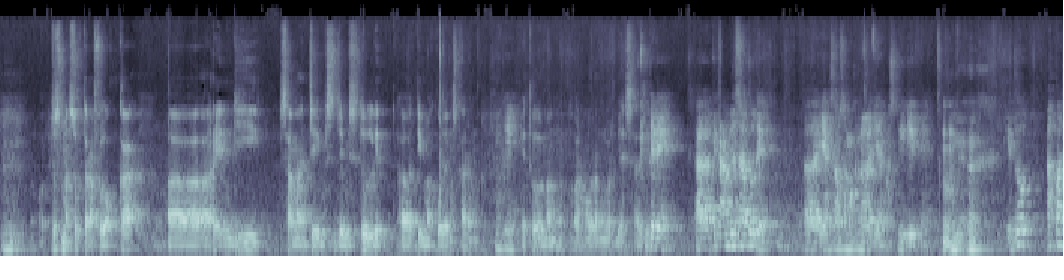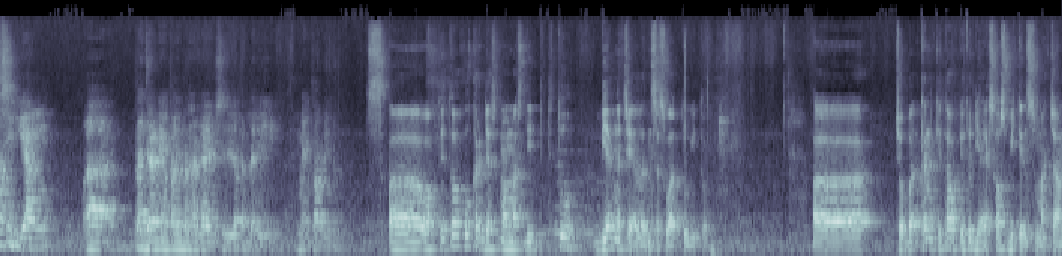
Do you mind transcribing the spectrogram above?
Hmm. Terus masuk Traveloka, eh, Randy sama James. James itu lead eh, tim aku yang sekarang. Oke. Itu memang orang-orang luar biasa Oke sih. deh, uh, kita ambil satu deh, uh, yang sama-sama kenal aja, Mas Didit ya. Hmm. itu apa sih yang uh, pelajaran yang paling berharga yang bisa didapat dari mentor itu? Eh, waktu itu aku kerja sama Mas Didit itu dia nge-challenge sesuatu gitu. Eh, coba kan kita waktu itu di Ice House bikin semacam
